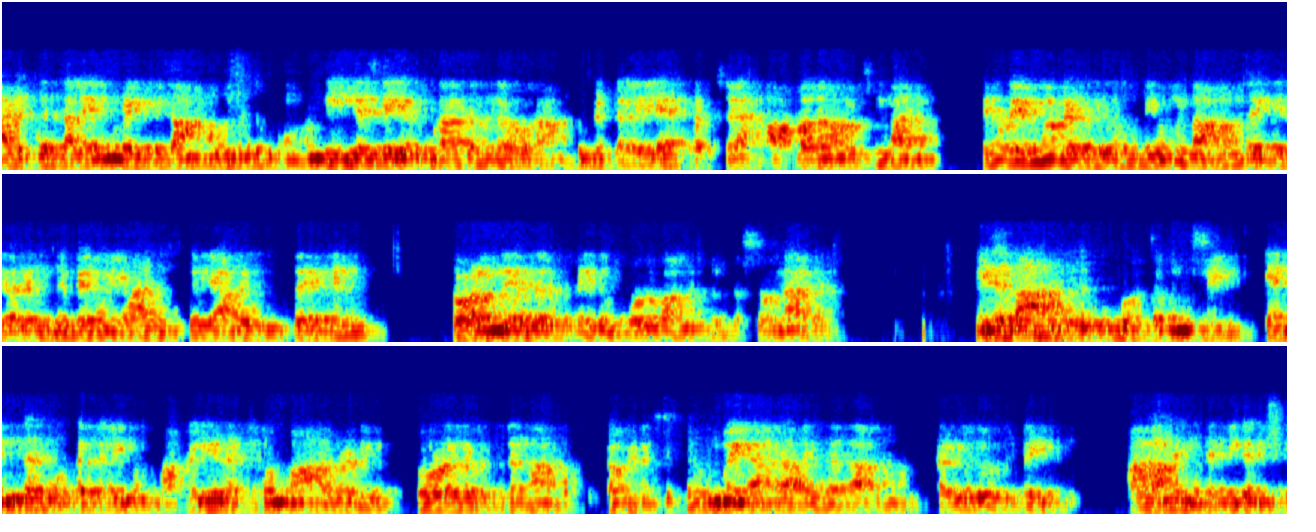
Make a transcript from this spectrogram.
அடுத்த தலைமுறைக்கு தான் கொடுத்துட்டு போகணும். நீங்க செய்யக்கூடாதுங்கிற ஒரு அன்பு வச்சேன். அப்பதான் அவர் சொன்னார் என்னுடைய மகள் தான் வந்து இதை ரெண்டு பேரும் யாரு யாரு இருந்து என் தொடர்ந்து இதற்கு கடிதம் போடுவாங்கன்னு சொல்லிட்டு சொன்னாரு. இதுதான் ஒவ்வொருத்தரும் செய்யும். எந்த கூட்டத்திலையும் மகளிரணியும் மாணவரணியும் தோழர்கள் இல்லைன்னா அந்த கூட்டம் எனக்கு முழுமையாக அறிந்ததாக நான் கருதுவதில்லை. அதனால இந்த நிகழ்ச்சி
